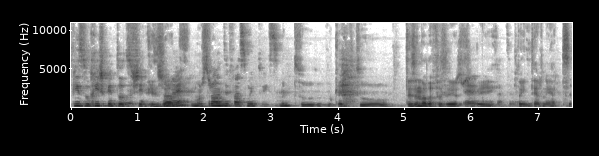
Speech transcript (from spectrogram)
piso o risco em todos os sentidos, Exato, não é? demonstrou Pronto, um- eu faço muito isso. muito do, que é que tu tens andado a fazer É, aí pela internet.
